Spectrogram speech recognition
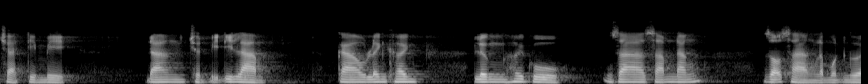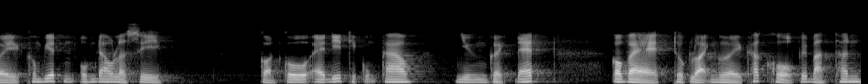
trải tỉ mỉ, Đang chuẩn bị đi làm. Cao lênh khênh, Lưng hơi gù, Da dám nắng, Rõ ràng là một người không biết ốm đau là gì. Còn cô Edith thì cũng cao, Nhưng gầy đét, Có vẻ thuộc loại người khắc khổ với bản thân.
